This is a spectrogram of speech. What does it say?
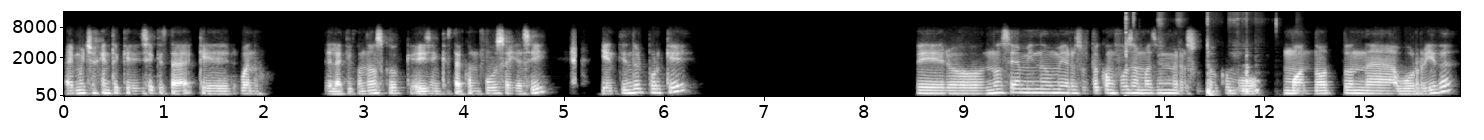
hay mucha gente que dice que está, que, bueno, de la que conozco, que dicen que está confusa y así, y entiendo el por qué, pero no sé, a mí no me resultó confusa, más bien me resultó como monótona, aburrida,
